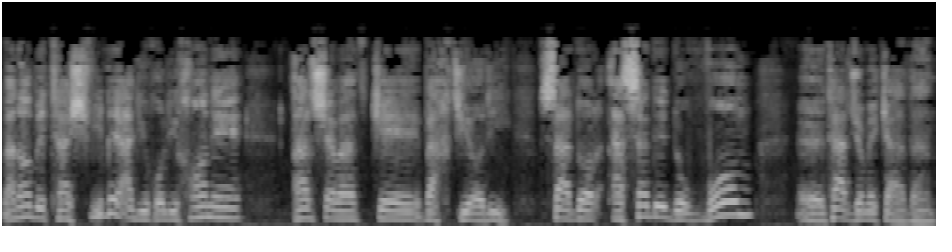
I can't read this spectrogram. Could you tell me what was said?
بنا به تشویق علی قلی خان عرض شود که بختیاری سردار اسد دوم ترجمه کردن.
